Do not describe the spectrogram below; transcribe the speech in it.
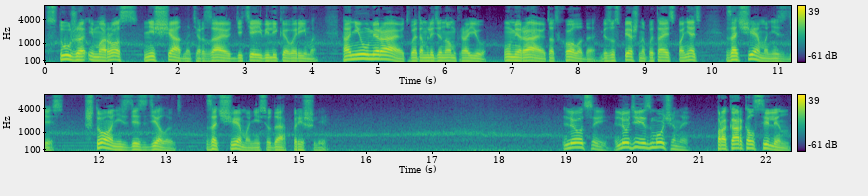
Стужа и мороз нещадно терзают детей Великого Рима. Они умирают в этом ледяном краю, умирают от холода, безуспешно пытаясь понять, зачем они здесь, что они здесь делают, зачем они сюда пришли. «Люций, люди измучены», — прокаркал Силин,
